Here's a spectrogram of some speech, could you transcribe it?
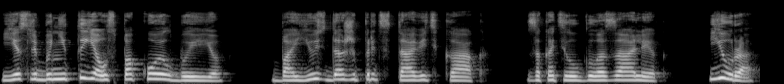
Если бы не ты, я успокоил бы ее. Боюсь даже представить, как!» Закатил глаза Олег. «Юра,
